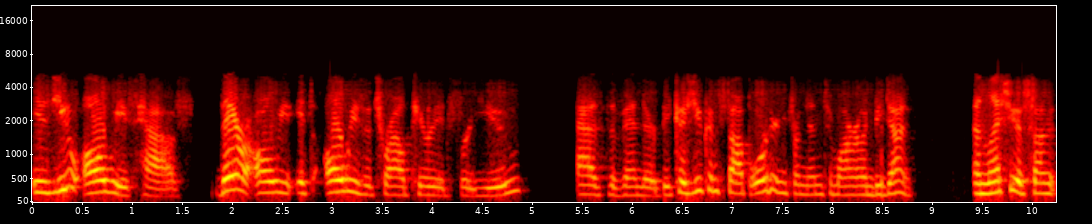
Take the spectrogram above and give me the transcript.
is you always have they are always it's always a trial period for you as the vendor because you can stop ordering from them tomorrow and be done unless you have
